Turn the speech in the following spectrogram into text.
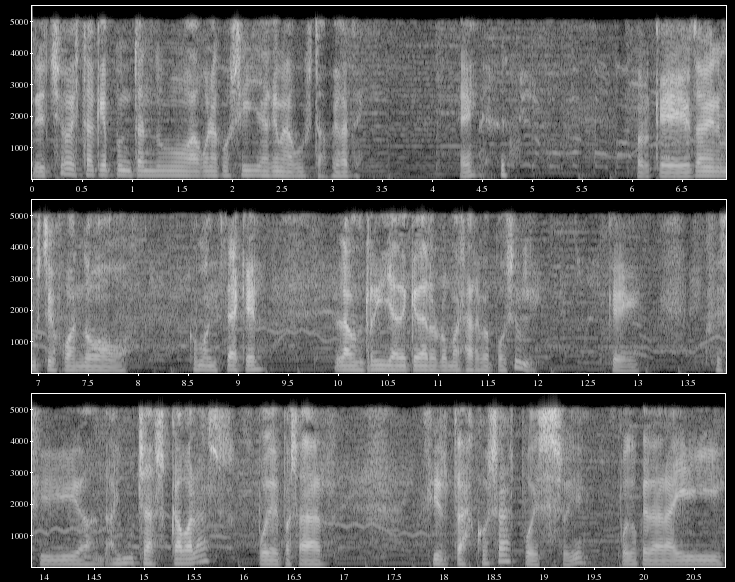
De hecho, está aquí apuntando alguna cosilla que me ha gustado, fíjate. ¿Eh? Porque yo también me estoy jugando, como dice aquel, la honrilla de quedar lo más arriba posible. Que, que si hay muchas cábalas, puede pasar ciertas cosas, pues oye, puedo quedar ahí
